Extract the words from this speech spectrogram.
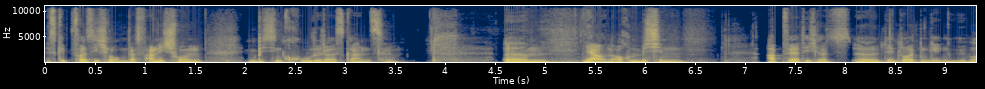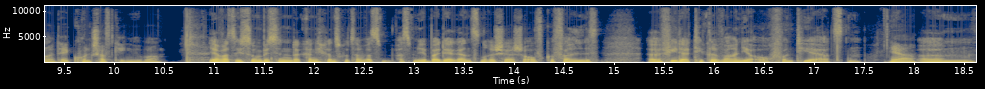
Es gibt Versicherungen. Das fand ich schon ein bisschen krude, das Ganze. Ähm, ja, und auch ein bisschen abwertig als äh, den Leuten gegenüber, der Kundschaft gegenüber. Ja, was ich so ein bisschen, da kann ich ganz kurz sagen, was, was mir bei der ganzen Recherche aufgefallen ist, äh, viele Artikel waren ja auch von Tierärzten. Ja. Ähm,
